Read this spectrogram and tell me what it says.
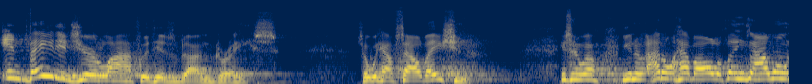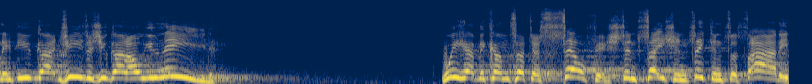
invaded your life with His divine grace. So we have salvation. You say, well, you know, I don't have all the things I want. If you've got Jesus, you've got all you need. We have become such a selfish, sensation seeking society.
